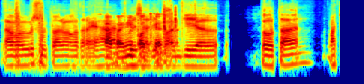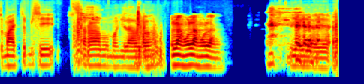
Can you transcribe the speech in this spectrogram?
Lama gue Sultan Muhammad Rehan. Apa ini bisa podcast? dipanggil Sultan. Macem-macem sih. Serah mau manggil apa. Ulang, ulang, ulang. Iya iya iya.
